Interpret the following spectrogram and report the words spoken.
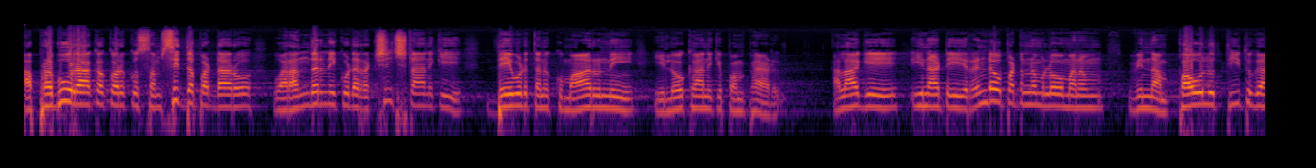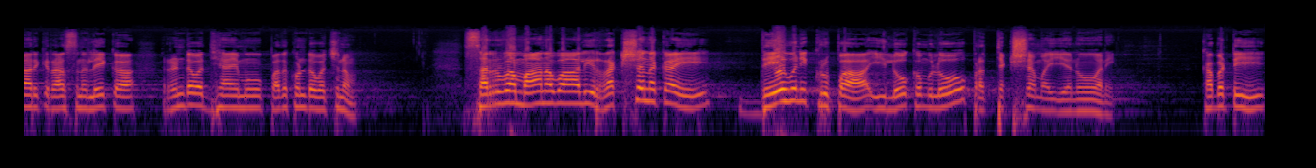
ఆ ప్రభు రాక కొరకు సంసిద్ధపడ్డారో వారందరినీ కూడా రక్షించటానికి దేవుడు తన కుమారుణ్ణి ఈ లోకానికి పంపాడు. అలాగే ఈనాటి రెండవ పట్టణంలో మనం విన్నాం పౌలు తీతు గారికి రాసిన లేఖ రెండవ అధ్యాయము పదకొండవ వచనం. సర్వమానవాళి రక్షణకై దేవుని కృప ఈ లోకములో ప్రత్యక్షమయ్యను అని. కాబట్టి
